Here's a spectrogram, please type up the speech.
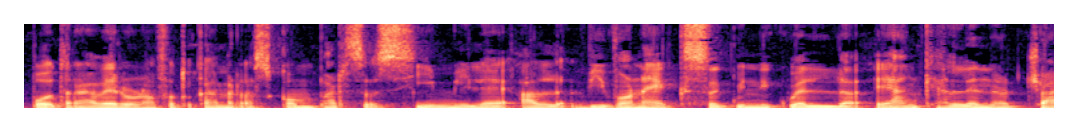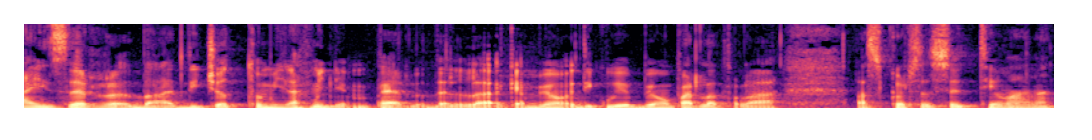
potrà avere una fotocamera scomparsa simile al Vivon X, quindi quel, e anche all'Energizer da 18.000 mAh del, abbiamo, di cui abbiamo parlato la, la, scorsa settimana.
